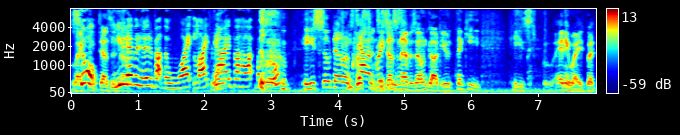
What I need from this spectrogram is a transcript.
like Saul, he doesn't. you know. haven't heard about the white light guy before? He's so down on He's down on Christians. he doesn't have his own God. You'd think he he's anyway, but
